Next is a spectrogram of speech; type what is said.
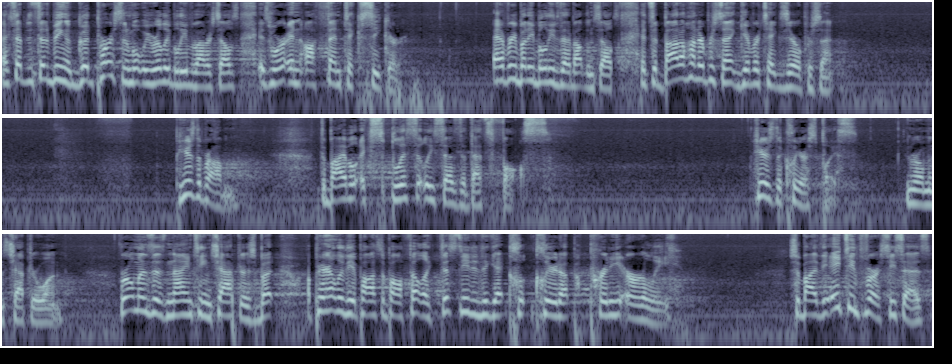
except instead of being a good person, what we really believe about ourselves is we're an authentic seeker. Everybody believes that about themselves. It's about 100%, give or take 0%. But here's the problem the Bible explicitly says that that's false. Here's the clearest place in Romans chapter 1. Romans is 19 chapters, but apparently the Apostle Paul felt like this needed to get cl- cleared up pretty early. So by the 18th verse, he says,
